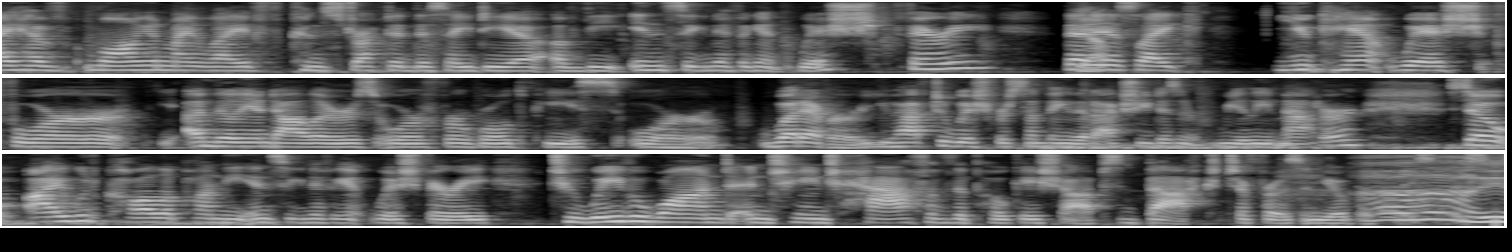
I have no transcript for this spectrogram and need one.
I have long in my life constructed this idea of the insignificant wish fairy that is like you can't wish for a million dollars or for world peace or whatever. You have to wish for something that actually doesn't really matter. So I would call upon the insignificant wish fairy to wave a wand and change half of the poke shops back to frozen yogurt ah, places. you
